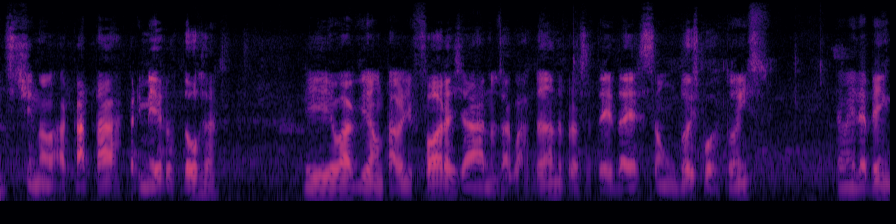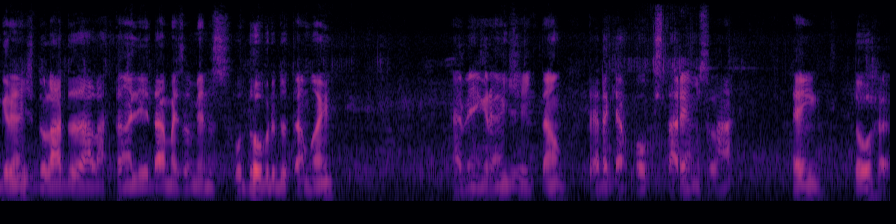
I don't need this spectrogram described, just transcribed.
destino a Qatar primeiro, Doha. E o avião tá ali fora já nos aguardando, para você ter ideia, são dois portões. Então ele é bem grande, do lado da Latam ali dá mais ou menos o dobro do tamanho. É bem grande, então até daqui a pouco estaremos lá em Doha.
